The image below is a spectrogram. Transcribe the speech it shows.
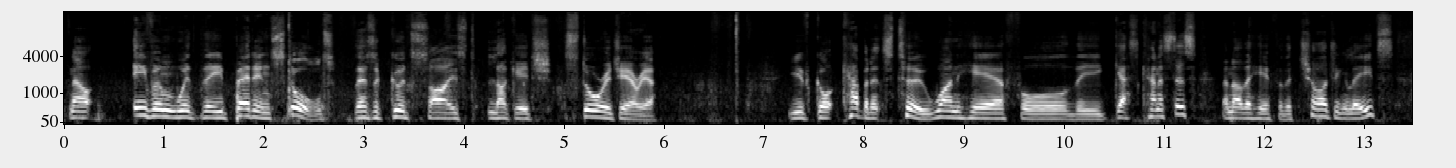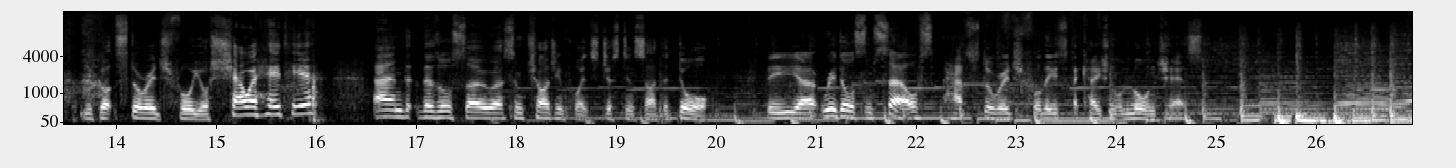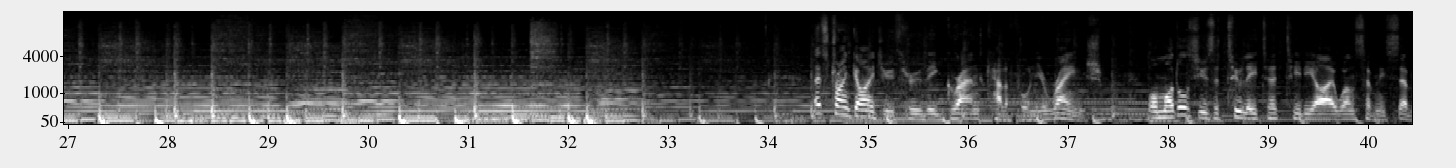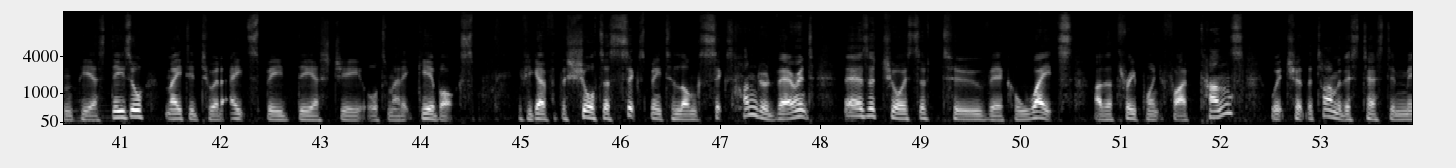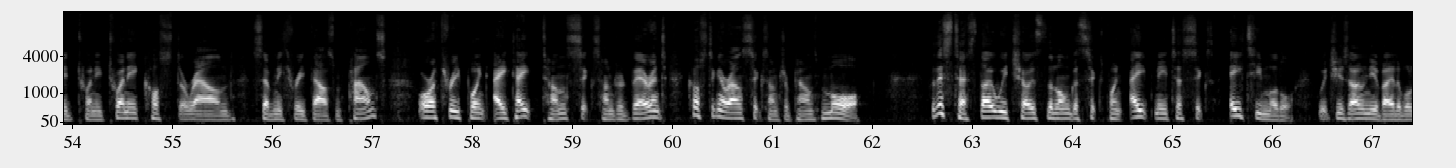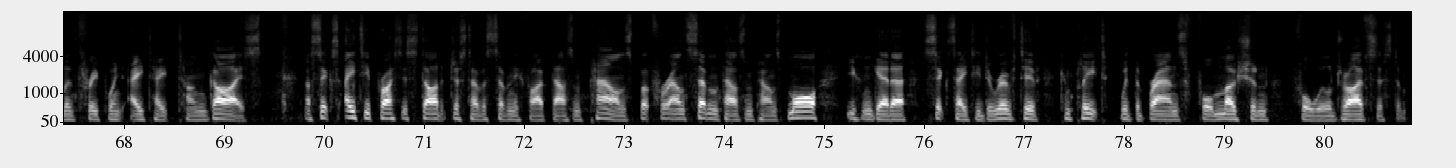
Now, even with the bed installed, there's a good sized luggage storage area. You've got cabinets too, one here for the gas canisters, another here for the charging leads. You've got storage for your shower head here, and there's also uh, some charging points just inside the door. The uh, rear doors themselves have storage for these occasional lawn chairs. Let's try and guide you through the Grand California range. All models use a 2 litre TDI 177 PS diesel mated to an 8 speed DSG automatic gearbox. If you go for the shorter 6 metre long 600 variant, there's a choice of two vehicle weights, either 3.5 tonnes, which at the time of this test in mid 2020 cost around £73,000, or a 3.88 tonne 600 variant costing around £600 more. For this test, though, we chose the longer 6.8 metre 680 model, which is only available in 3.88 tonne guise. Now, 680 prices start at just over £75,000, but for around £7,000 more, you can get a 680 derivative complete with the brand's 4Motion four wheel drive system.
